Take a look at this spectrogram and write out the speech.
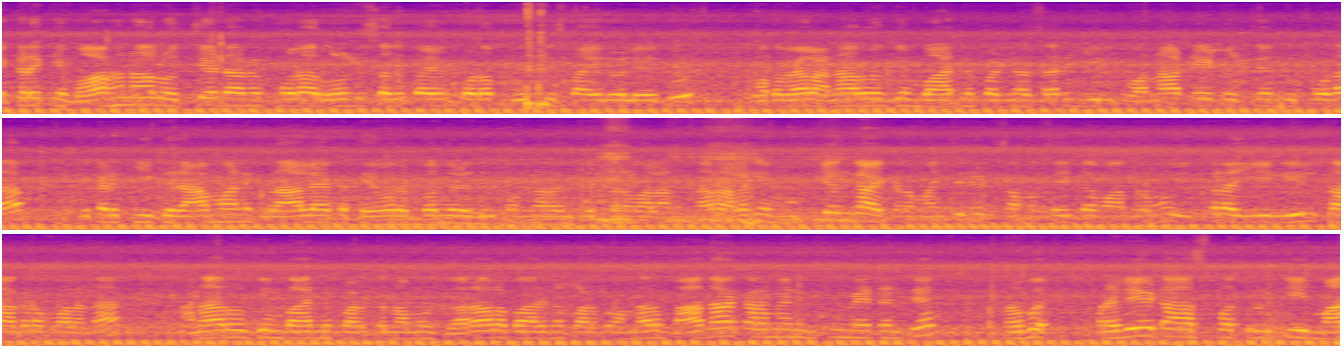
ఇక్కడికి వాహనాలు వచ్చేయడానికి కూడా రోడ్డు సదుపాయం కూడా పూర్తి స్థాయిలో లేదు. ఒకవేళ అనారోగ్యం బారిన పడినా సరే వీరికి వన్ నాట్ ఎయిట్ వచ్చేందుకు కూడా ఇక్కడికి ఈ గ్రామానికి రాలేక తీవ్ర ఇబ్బందులు ఎదుర్కొంటున్నారని చెప్పిన వాళ్ళు అంటున్నారు. అలాగే ముఖ్యంగా ఇక్కడ మంచినీటి సమస్య అయితే మాత్రము ఇక్కడ ఈ నీళ్ళు తాగడం వలన అనారోగ్యం బారిన పడుతున్నాము జ్వరాల బారిన పడుతున్నారు. బాధాకరమైన విషయం ఏంటంటే ప్రభు ప్రైవేట్ ఆసుపత్రులకి మా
